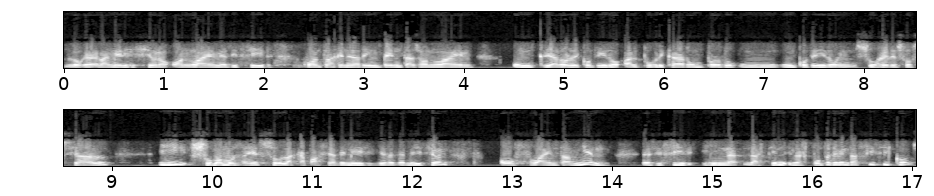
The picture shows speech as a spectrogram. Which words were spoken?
lograr la medición online, es decir, cuánto ha generado en ventas online un creador de contenido al publicar un, un, un contenido en su red social y sumamos a eso la capacidad de, medición offline también. Es decir, en, las, en los puntos de venta físicos,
